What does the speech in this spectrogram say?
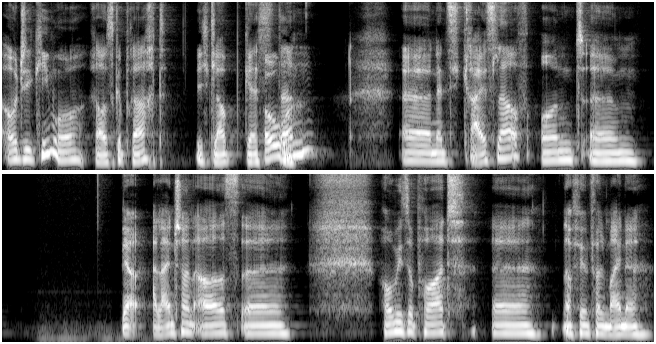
OG Kimo rausgebracht. Ich glaube gestern. Oh. Äh, nennt sich Kreislauf und ähm, ja, allein schon aus äh, Homie Support, äh, auf jeden Fall meine,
